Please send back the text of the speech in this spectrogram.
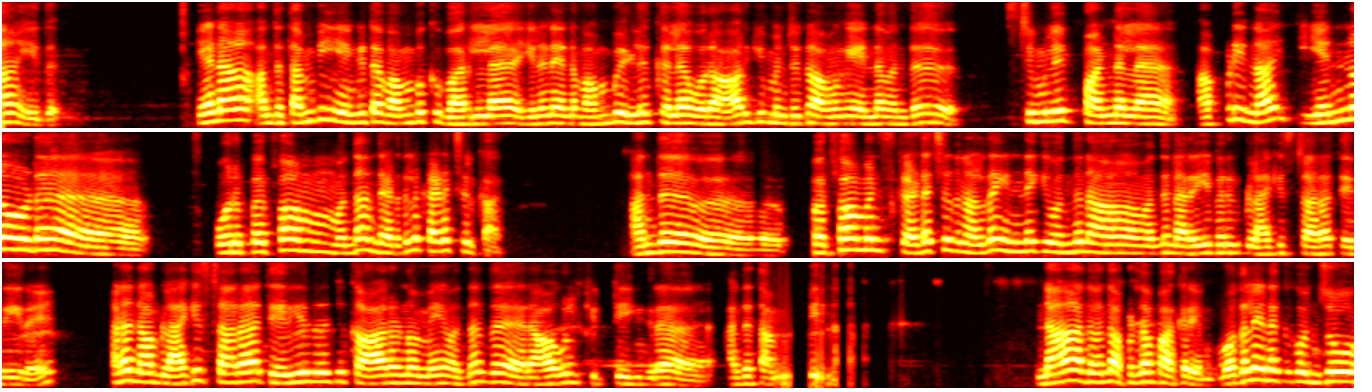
தான் இது. ஏன்னா அந்த தம்பி என்கிட்ட வம்புக்கு வரல இல்லைன்னா என்ன வம்பு இழுக்கல ஒரு ஆர்குமெண்ட்டுக்கு அவங்க என்ன வந்து ஸ்டிமுலேட் பண்ணல அப்படின்னா என்னோட ஒரு பெர்ஃபார்ம் வந்து அந்த இடத்துல கிடைச்சிருக்காது. அந்த பெர்ஃபார்மன்ஸ் கிடைச்சதுனால தான் இன்னைக்கு வந்து நான் வந்து நிறைய பேருக்கு பிளாக் ஸ்டாரா தெரியுறேன். ஆனா நான் பிளாக் ஸ்டாரா தெரியறதுக்கு காரணமே வந்து அந்த ராகுல் கிட்டிங்கிற அந்த தம்பி நான் அதை வந்து அப்படிதான் பாக்குறேன். முதல்ல எனக்கு கொஞ்சம்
